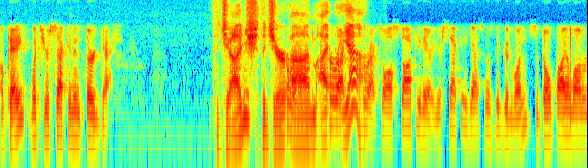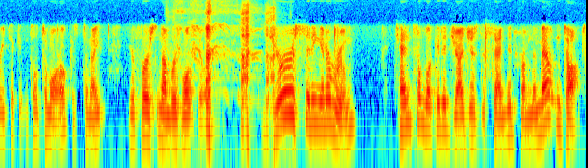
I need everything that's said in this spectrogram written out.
Okay. What's your second and third guess? The judge, the juror. Correct. Um, I, correct. Yeah. Correct. So I'll stop you there. Your second guess was the good one. So don't buy a lottery ticket until tomorrow because tonight your first numbers won't do it. Jurors sitting in a room tend to look at a judge as descended from the mountaintops.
